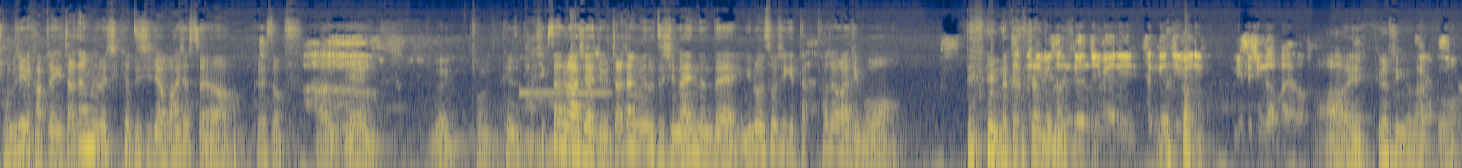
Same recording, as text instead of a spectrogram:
점심에 갑자기 짜장면을 시켜 드시자고 하셨어요. 그래서 아예 왜 그래도 밥 식사를 하셔야지 왜 짜장면을 드시나 했는데 이런 소식이 딱 터져가지고 대표님도 깜짝 대표님이 놀라셨어요. 성견지면이 성견지면이 있으신가 봐요. 아, 예, 그러신 것 같고.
